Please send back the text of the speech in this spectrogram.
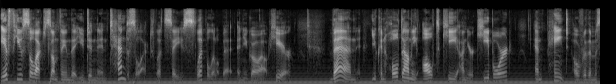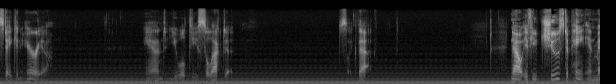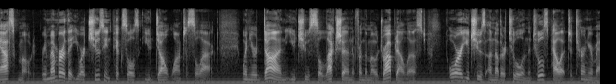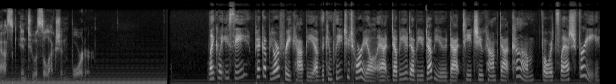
if you select something that you didn't intend to select, let's say you slip a little bit and you go out here, then you can hold down the Alt key on your keyboard and paint over the mistaken area. And you will deselect it. Just like that. Now, if you choose to paint in mask mode, remember that you are choosing pixels you don't want to select. When you're done, you choose selection from the mode drop-down list, or you choose another tool in the tools palette to turn your mask into a selection border. Like what you see? Pick up your free copy of the complete tutorial at www.teachucomp.com forward slash free.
